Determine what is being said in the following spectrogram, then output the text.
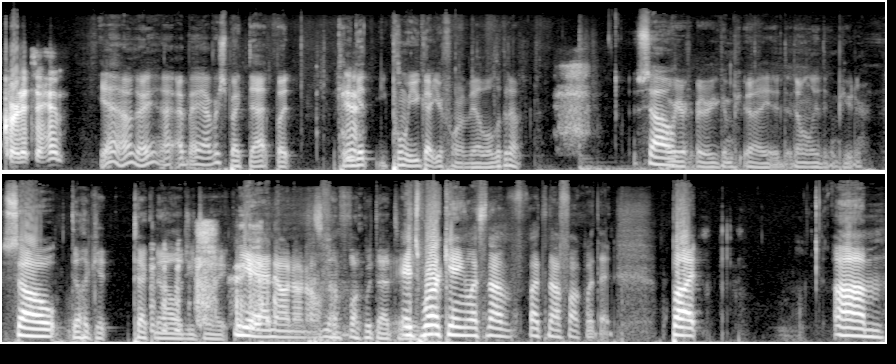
Credit to him. Yeah, okay, I, I, I respect that, but can Yeah. you get Puma? You got your phone available? Look it up, So or your, or your compu- uh, don't leave the computer. so Delicate technology tonight. yeah, no, no, no. Let's not fuck with that. Today. it's working. Let's not let's not fuck with it. But um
